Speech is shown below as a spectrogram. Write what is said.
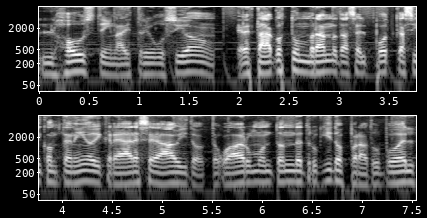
El hosting, la distribución, el estar acostumbrándote a hacer podcast y contenido y crear ese hábito. Te voy a dar un montón de truquitos para tú poder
